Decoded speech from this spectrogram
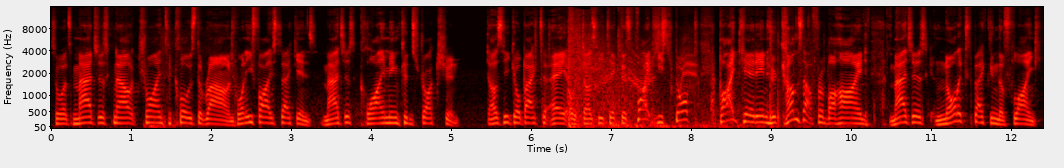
So it's Magisk now trying to close the round. 25 seconds. Magisk climbing construction. Does he go back to A or does he take this fight? He's stopped by Cadian, who comes out from behind. Magisk not expecting the flank.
